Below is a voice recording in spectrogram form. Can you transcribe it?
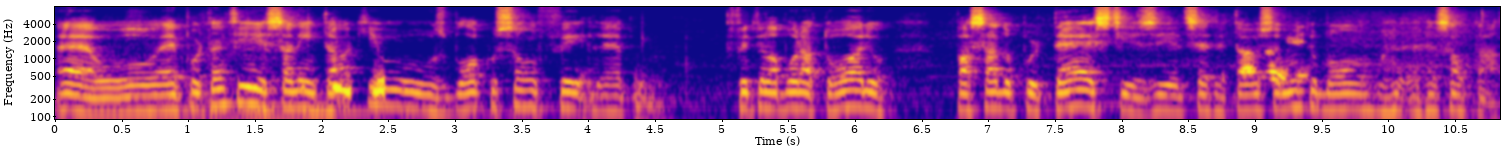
É, o, é importante salientar que os blocos são fe, é, feitos em laboratório, passado por testes e etc e tal. Isso é muito bom ressaltar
